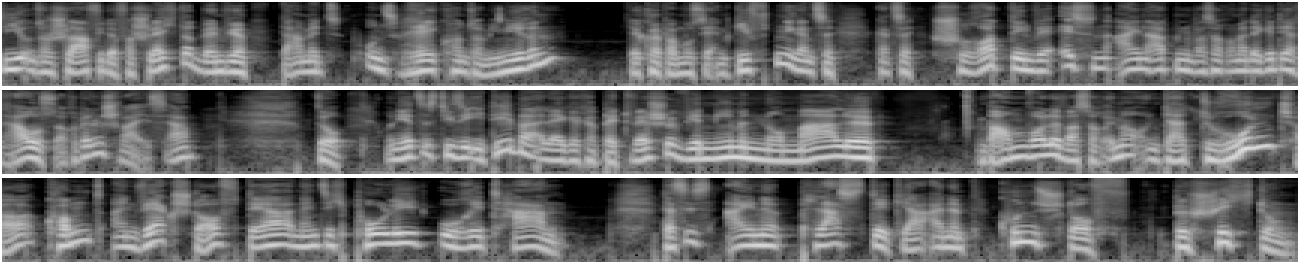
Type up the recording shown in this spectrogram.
die unseren Schlaf wieder verschlechtert, wenn wir damit uns rekontaminieren. Der Körper muss ja entgiften, die ganze, ganze Schrott, den wir essen, einatmen, was auch immer, der geht ja raus, auch über den Schweiß, ja. So, und jetzt ist diese Idee bei Allergiker-Bettwäsche, wir nehmen normale Baumwolle, was auch immer. Und darunter kommt ein Werkstoff, der nennt sich Polyurethan. Das ist eine Plastik, ja, eine Kunststoffbeschichtung.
